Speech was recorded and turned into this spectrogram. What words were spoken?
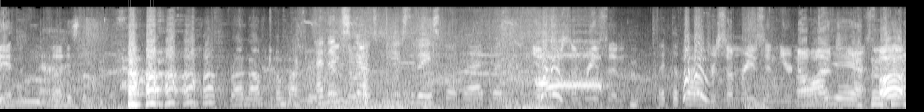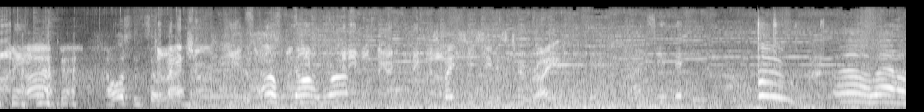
it murders them. Ran out, come back in. And then scouts can use the baseball bat, but Yeah, for some reason, but the bow. for some reason, you're not Oh, allowed yeah. to use the body. That wasn't so Throwing a bad. charm is Oh, the most God, medieval- what? medieval thing I can think of. Space, you see this too, right? Oh, well.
